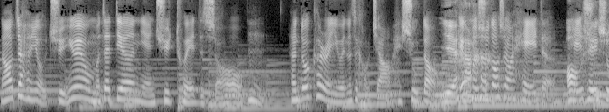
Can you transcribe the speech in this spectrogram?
然后这很有趣，因为我们在第二年去推的时候，嗯。很多客人以为那是烤焦黑树豆.因为我们树豆是用黑的，哦、oh,，黑树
